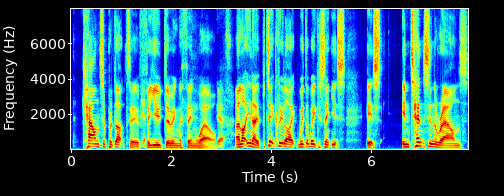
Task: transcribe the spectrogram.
counterproductive for you doing the thing well. Yes. And like, you know, particularly like with the weakest thing, it's it's intense in the rounds,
